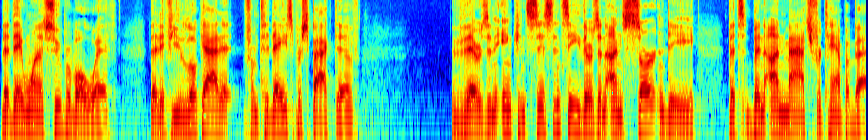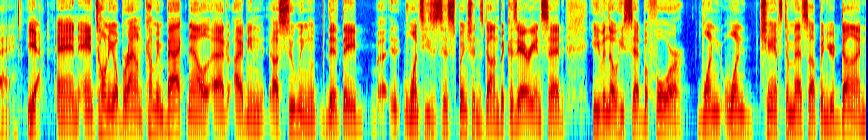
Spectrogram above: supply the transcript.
that they won a Super Bowl with. That if you look at it from today's perspective, there's an inconsistency, there's an uncertainty that's been unmatched for Tampa Bay. Yeah, and Antonio Brown coming back now. I, I mean, assuming that they uh, once his suspension's done, because Arian said even though he said before one one chance to mess up and you're done,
